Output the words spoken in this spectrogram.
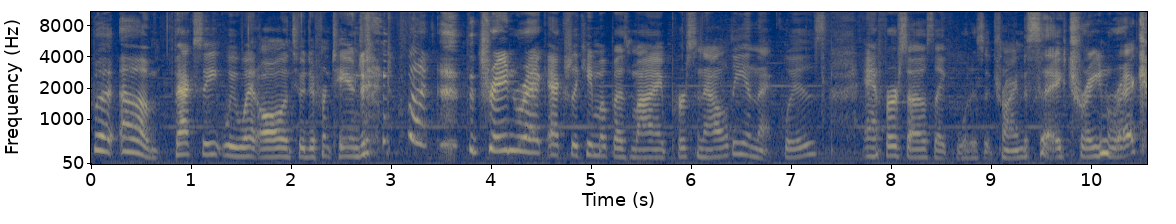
But um backseat we went all into a different tangent. but the train wreck actually came up as my personality in that quiz. And first I was like, what is it trying to say? Train wreck.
